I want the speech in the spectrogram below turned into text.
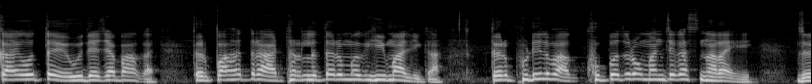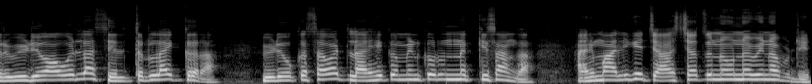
काय होतंय उद्याच्या भागात. तर पाहत राहा ठरलं तर मग ही मालिका. तर पुढील भाग खूपच रोमांचक असणार आहे. जर व्हिडिओ आवडला असेल तर लाईक करा. व्हिडिओ कसा वाटला हे कमेंट करून नक्की सांगा. आणि मालिकेच्या अशाच नवनवीन अपडेट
